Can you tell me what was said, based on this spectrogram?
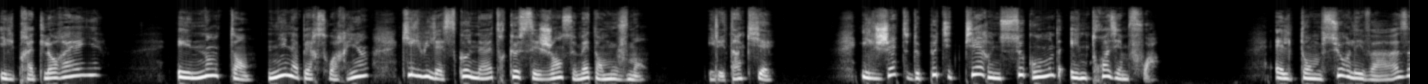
Il prête l'oreille et n'entend ni n'aperçoit rien qui lui laisse connaître que ces gens se mettent en mouvement. Il est inquiet. Il jette de petites pierres une seconde et une troisième fois. Elles tombent sur les vases,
